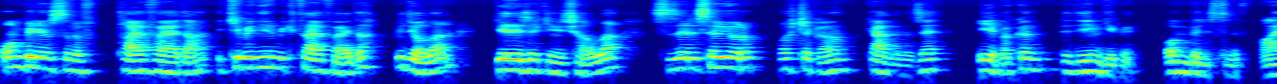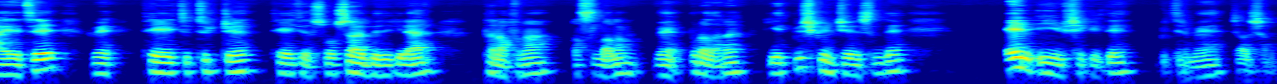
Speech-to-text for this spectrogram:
11. sınıf tayfaya da 2022 tayfaya da videolar gelecek inşallah. Sizleri seviyorum. Hoşçakalın. Kendinize iyi bakın. Dediğim gibi 11. sınıf AYT ve TYT Türkçe, TYT Sosyal Bilgiler tarafına asılalım ve buraları 70 gün içerisinde en iyi bir şekilde bitirmeye çalışalım.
